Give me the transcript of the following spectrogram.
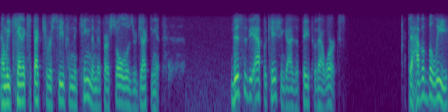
And we can't expect to receive from the kingdom if our soul is rejecting it. This is the application, guys, of faith without works. To have a belief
